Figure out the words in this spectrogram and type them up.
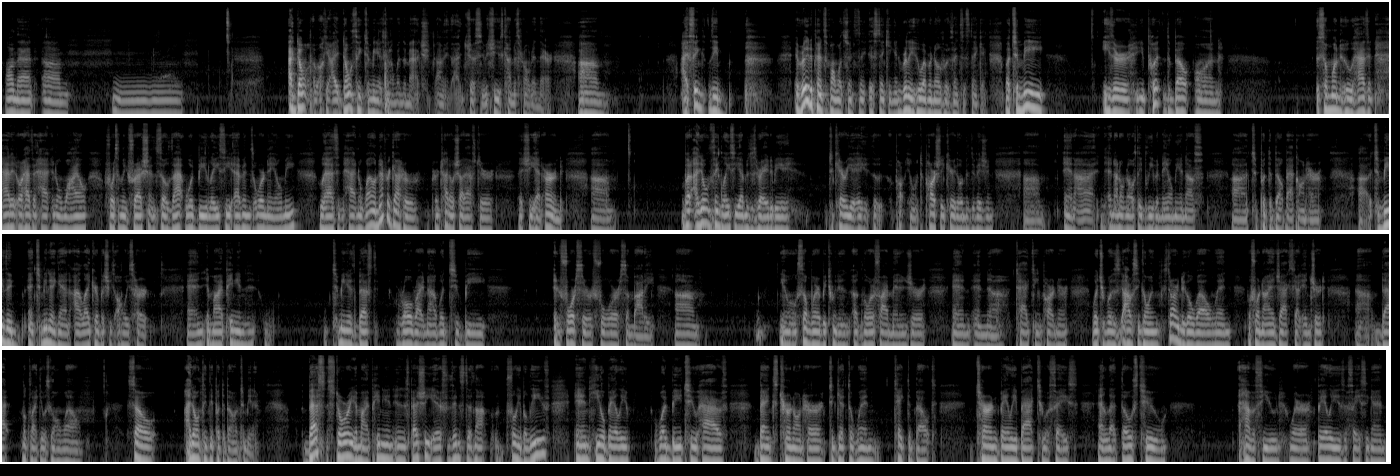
on that. Um, hmm, I don't. Okay, I don't think Tamina is going to win the match. I mean, I just she's kind of thrown in there. Um, I think the it really depends upon what Vince is thinking, and really whoever knows what Vince is thinking. But to me, either you put the belt on someone who hasn't had it or hasn't had it in a while for something fresh, and so that would be Lacey Evans or Naomi, who hasn't had in a while, never got her her title shot after that she had earned. Um, but I don't think Lacey Evans is ready to be to carry a, you know to partially carry the women's division. Um, and I and I don't know if they believe in Naomi enough uh, to put the belt back on her. Uh, to me, the and to me again, I like her, but she's always hurt. And in my opinion, Tamina's best role right now would to be enforcer for somebody. Um, you know, somewhere between a, a glorified manager and and uh, tag team partner, which was obviously going starting to go well when before Nia Jax got injured. Uh, that looked like it was going well. So I don't think they put the belt on Tamina. Best story, in my opinion, and especially if Vince does not fully believe in heel Bayley, would be to have Banks turn on her to get the win, take the belt, turn Bayley back to a face, and let those two have a feud where Bayley is a face again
